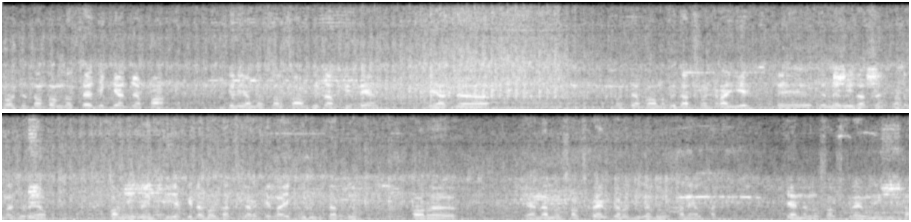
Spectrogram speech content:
ਸੋ ਜਿੱਦਾਂ ਤੁਹਾਨੂੰ ਦੱਸਿਆ ਜੀ ਕਿ ਅੱਜ ਆਪਾਂ ਸ੍ਰੀ ਅੰਮ੍ਰਿਤਸਰ ਸਾਹਿਬ ਦੀ ਧਰਤੀ ਤੇ ਆ। ਤੇ ਅੱਜ ਉੱਥੇ ਆਪਾਂ ਨੂੰ ਵੀ ਦਰਸ਼ਨ ਕਰਾਈਏ ਤੇ ਜਿੰਨੇ ਵੀ ਦਰਸ਼ਕ ਸਾਡੇ ਨਾਲ ਜੁੜੇ ਹੋ, ਸਭ ਨੂੰ ਬੇਨਤੀ ਹੈ ਕਿ ਡਬਲ ਟੱਚ ਕਰਕੇ ਲਾਈਕ ਜ਼ਰੂਰ ਕਰ ਦਿਓ। ਔਰ ਚੈਨਲ ਨੂੰ ਸਬਸਕ੍ਰਾਈਬ ਕਰੋ ਜਿਹਨਾਂ ਦੋਸਤਾਂ ਨੇ ਹਾਲ ਤੱਕ ਚੈਨਲ ਨੂੰ ਸਬਸਕ੍ਰਾਈਬ ਨਹੀਂ ਕੀਤਾ।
